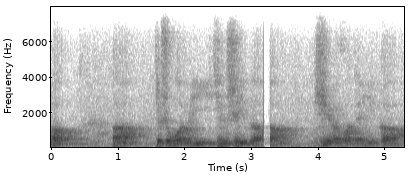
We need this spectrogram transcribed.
后，呃就是我们已经是一个学佛的一个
